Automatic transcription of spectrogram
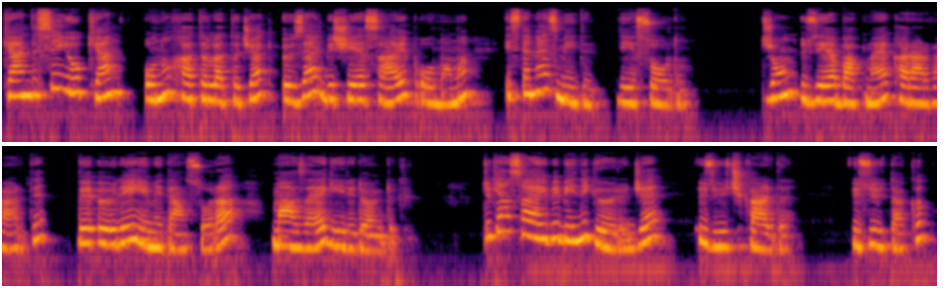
Kendisi yokken onu hatırlatacak özel bir şeye sahip olmamı istemez miydin diye sordum. John yüzeye bakmaya karar verdi ve öğle yemeden sonra mağazaya geri döndük. Dükkan sahibi beni görünce yüzüğü çıkardı. Yüzüğü takıp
